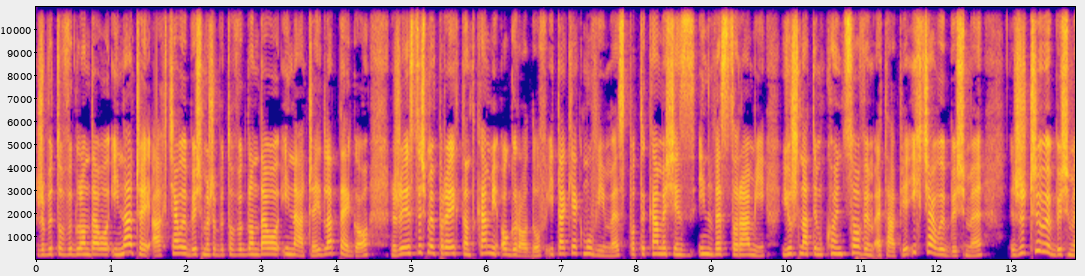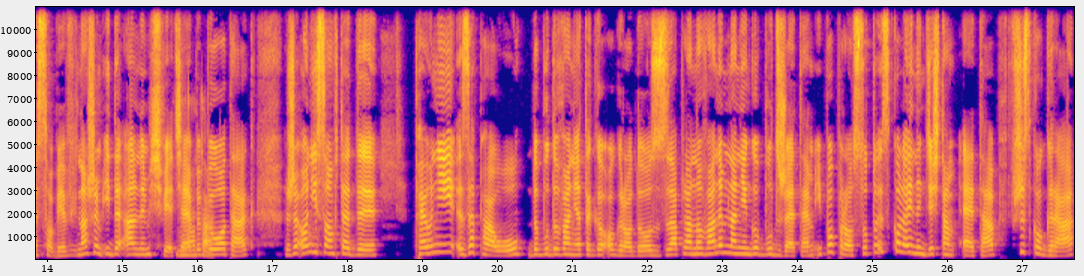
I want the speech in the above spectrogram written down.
żeby to wyglądało inaczej, a chciałybyśmy, żeby to wyglądało inaczej, dlatego, że jesteśmy projektantkami ogrodów i tak jak mówimy, spotykamy się z inwestorami już na tym końcowym etapie i chciałybyśmy, życzyłybyśmy sobie w naszym idealnym świecie, no by tak. było tak, że oni są wtedy pełni zapału do budowania tego ogrodu z zaplanowanym na niego budżetem i po prostu to jest kolejny gdzieś tam etap, wszystko gra,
